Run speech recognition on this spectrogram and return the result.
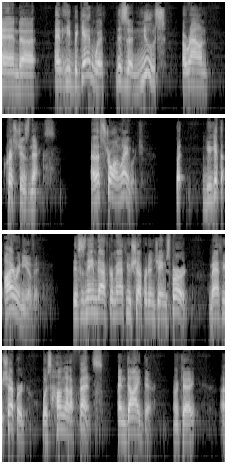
And uh, and he began with this is a noose around Christians' necks. Now that's strong language, but you get the irony of it. This is named after Matthew Shepard and James Byrd. Matthew Shepard was hung on a fence and died there. Okay, uh,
